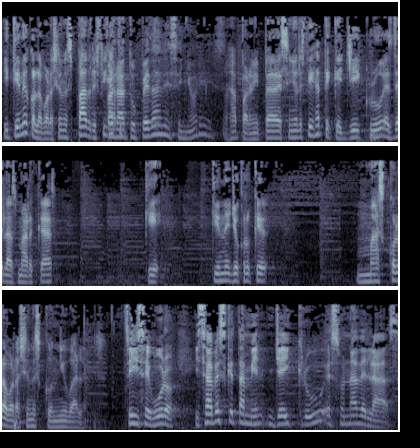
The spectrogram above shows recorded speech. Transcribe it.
Y tiene colaboraciones padres. Fíjate, Para tu peda de señores. Ajá, para mi peda de señores. Fíjate que J. Crew es de las marcas que tiene, yo creo que, más colaboraciones con New Balance. Sí, seguro. Y sabes que también J. Crew es una de las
